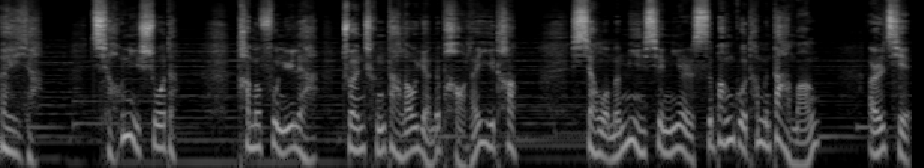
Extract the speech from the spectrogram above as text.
哎呀，瞧你说的，他们父女俩专程大老远的跑来一趟，向我们面谢尼尔斯帮过他们大忙，而且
